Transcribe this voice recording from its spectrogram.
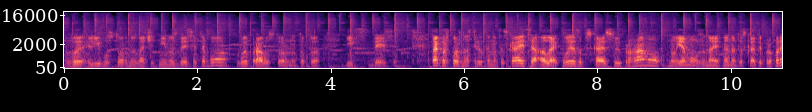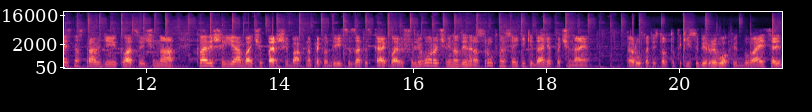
в ліву сторону, значить мінус 10, або в праву сторону, тобто X10. Також кожна стрілка натискається, але коли я запускаю свою програму, ну я можу навіть не натискати прапорець, насправді, клацаючи на клавіші, я бачу перший баг. Наприклад, дивіться, затискаю клавішу ліворуч, він один раз рухнувся і тільки далі починає рухатись. Тобто такий собі ривок відбувається,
